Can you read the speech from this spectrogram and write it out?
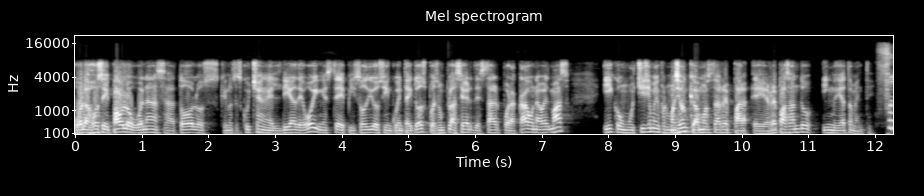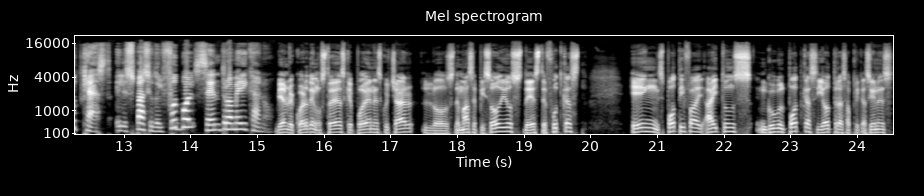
Hola José y Pablo, buenas a todos los que nos escuchan el día de hoy en este episodio 52. Pues un placer de estar por acá una vez más y con muchísima información que vamos a estar eh, repasando inmediatamente. Footcast, el espacio del fútbol centroamericano. Bien, recuerden ustedes que pueden escuchar los demás episodios de este Footcast en Spotify, iTunes, Google Podcast y otras aplicaciones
